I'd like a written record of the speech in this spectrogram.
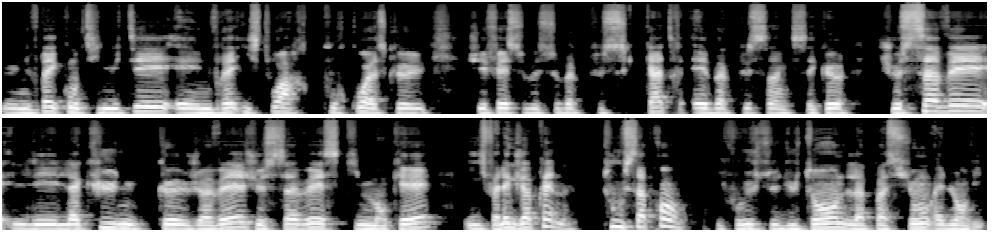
une vraie continuité et une vraie histoire. Pourquoi est-ce que j'ai fait ce, ce, bac plus 4 et bac plus 5 C'est que je savais les lacunes que j'avais, je savais ce qui me manquait et il fallait que j'apprenne. Tout s'apprend. Il faut juste du temps, de la passion et de l'envie.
